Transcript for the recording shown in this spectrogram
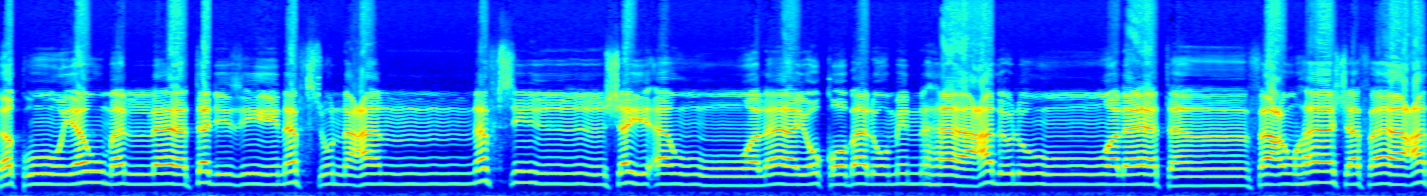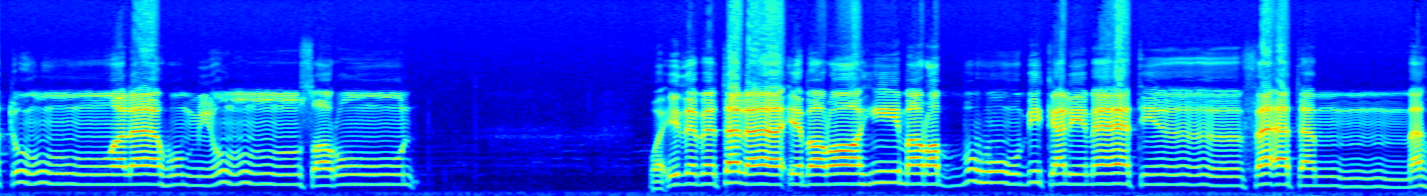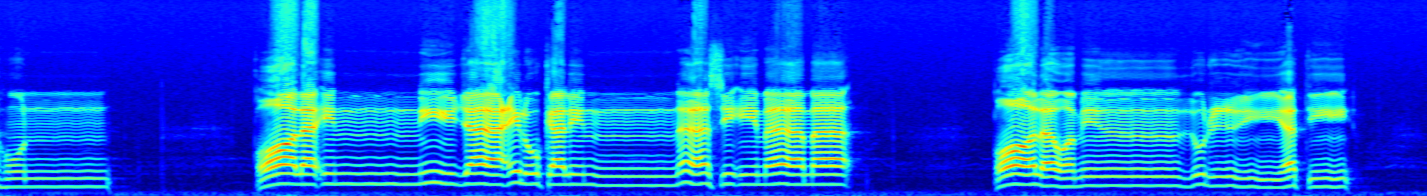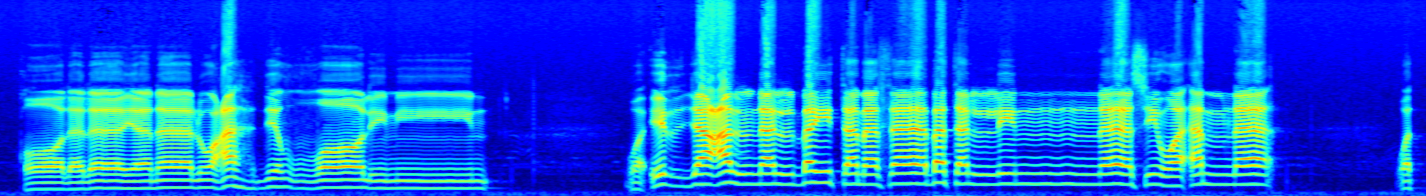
واتقوا يوما لا تجزي نفس عن نفس شيئا ولا يقبل منها عدل ولا تنفعها شفاعة ولا هم ينصرون. وَإِذِ ابْتَلَى إِبْرَاهِيمَ رَبُّهُ بِكَلِمَاتٍ فَأَتَمَّهُنَّ قَالَ إِنِّي جَاعِلُكَ لِلنَّاسِ إِمَامًا. قَالَ وَمِن ذُرِّيَّتِي. قَالَ لَا يَنَالُ عَهْدِ الظَّالِمِينَ. وَإِذْ جَعَلْنَا الْبَيْتَ مَثَابَةً لِلنَّاسِ وَأَمْنًا.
